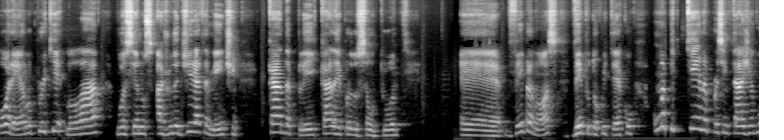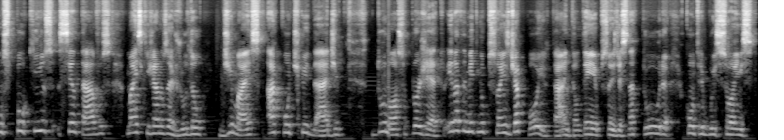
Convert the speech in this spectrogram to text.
Orelo, porque lá você nos ajuda diretamente. Cada play, cada reprodução tua é, vem para nós, vem para o Docuiteco, uma pequena porcentagem, alguns pouquinhos centavos, mas que já nos ajudam demais a continuidade do nosso projeto. E lá também tem opções de apoio, tá? Então tem opções de assinatura, contribuições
